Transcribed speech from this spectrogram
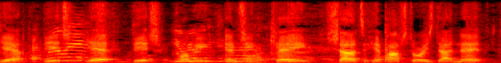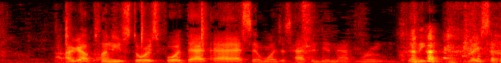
Yeah, bitch. Really? Yeah, bitch. You Call really me? MGK. Shout out to hiphopstories.net. I got plenty of stories for that ass, and one just happened in that room. Let me lace up.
